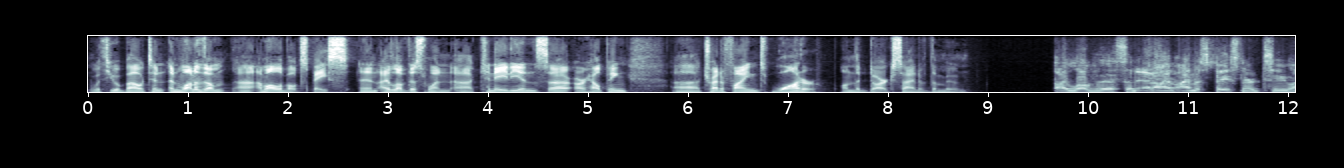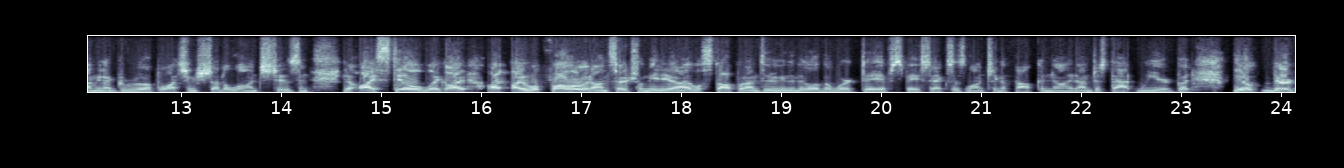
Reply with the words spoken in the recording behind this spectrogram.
with you about. And, and one of them, I'm all about space. And I love this one. Canadians are helping try to find water on the dark side of the moon. I love this, and and I'm I'm a space nerd too. I mean, I grew up watching shuttle launches, and you know, I still like I I, I will follow it on social media. I will stop what I'm doing in the middle of the workday if SpaceX is launching a Falcon 9. I'm just that weird, but you know, there's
